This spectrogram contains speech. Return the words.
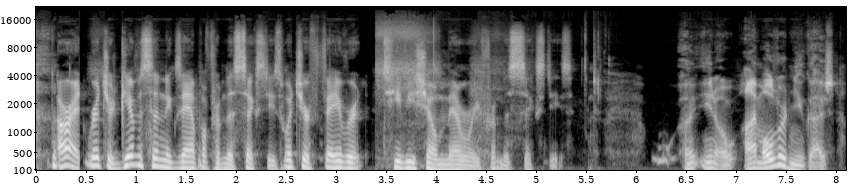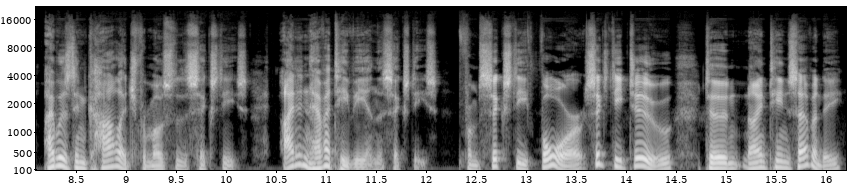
All right, Richard, give us an example from the 60s. What's your favorite TV show memory from the 60s? uh, you know, I'm older than you guys. I was in college for most of the 60s. I didn't have a TV in the 60s. From 64, 62 to 1970,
